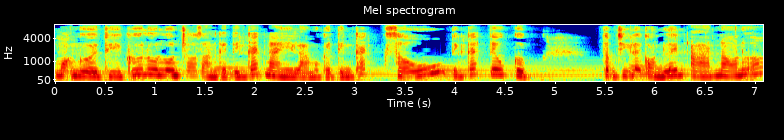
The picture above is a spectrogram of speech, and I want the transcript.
Mọi người thì cứ luôn luôn cho rằng cái tính cách này là một cái tính cách xấu, tính cách tiêu cực, thậm chí lại còn lên án nó nữa.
